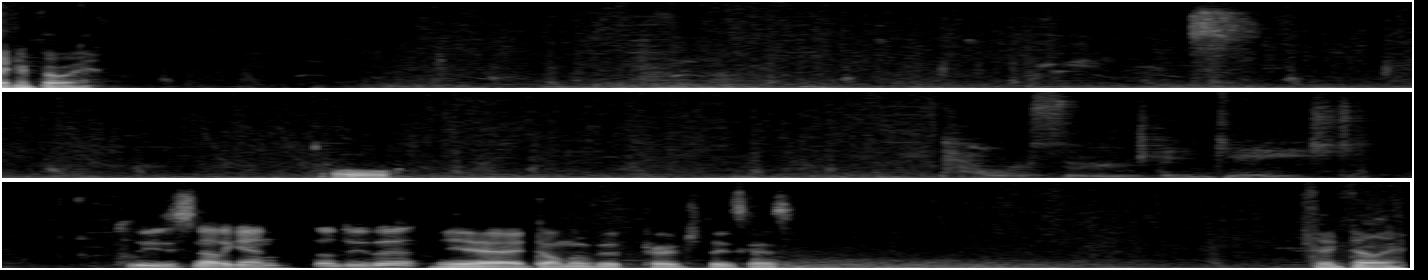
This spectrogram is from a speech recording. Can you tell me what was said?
Second pillar. Oh. Power surge engaged. Please, not again. Don't do that. Yeah, don't move with Purge, please, guys. Third pillar.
